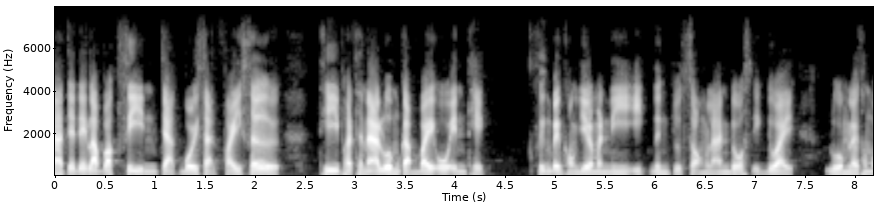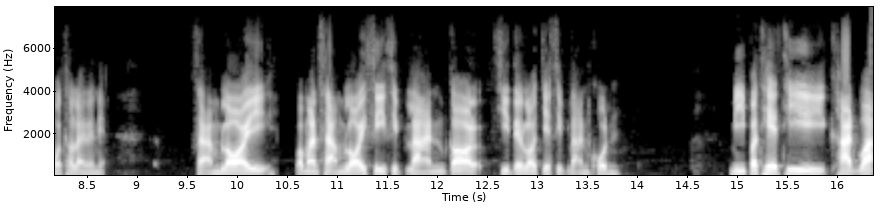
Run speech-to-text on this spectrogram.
น่าจะได้รับวัคซีนจากบริษัทไฟเซอร์ ที่พัฒนาร่วมกับ BioNTech ซึ่งเป็นของเยอรมนีอีก 1.2 ล้านโดสอีกด้วย รวมแล้วทั้งหมดเท่าไหร่แล้วเนี่ย 300 ประมาณ 340 ล้านก็ฉีดได้ 170 ล้านคน มีประเทศที่คาดว่า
